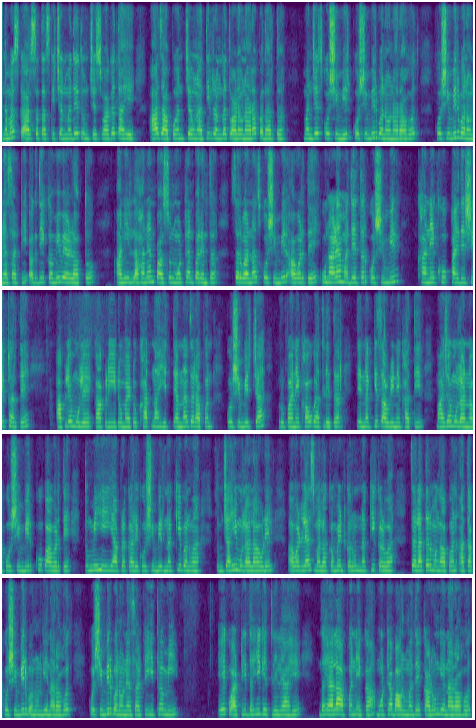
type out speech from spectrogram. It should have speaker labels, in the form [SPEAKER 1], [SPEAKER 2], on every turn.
[SPEAKER 1] नमस्कार सतास किचनमध्ये तुमचे स्वागत आहे. आज आपण जेवणातील रंगत वाढवणारा पदार्थ म्हणजेच कोशिंबीर कोशिंबीर बनवणार आहोत. कोशिंबीर बनवण्यासाठी अगदी कमी वेळ लागतो आणि लहान्यांपासून मोठ्यांपर्यंत सर्वांनाच कोशिंबीर आवडते. उन्हाळ्यामध्ये तर कोशिंबीर खाणे खूप फायदेशीर ठरते. आपले मुले काकडी टोमॅटो खात नाहीत त्यांना जर आपण कोशिंबीरच्या रूपाने खाऊ घातले तर ते नक्कीच आवडीने खातील. माझ्या मुलांना कोशिंबीर खूप आवडते. तुम्हीही या प्रकारे कोशिंबीर नक्की बनवा. तुमच्याही मुलाला आवडेल. आवडल्यास मला कमेंट करून नक्की कळवा. चला तर मग आपण आता कोशिंबीर बनवून घेणार आहोत. कोशिंबीर बनवण्यासाठी इथं मी एक वाटी दही घेतलेले आहे. दह्याला आपण एका मोठ्या बाउलमध्ये काढून घेणार आहोत.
